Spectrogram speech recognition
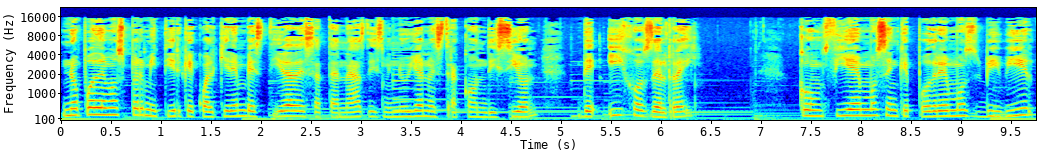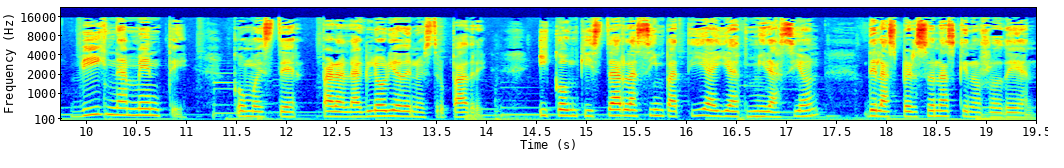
No podemos permitir que cualquier embestida de Satanás disminuya nuestra condición de hijos del Rey. Confiemos en que podremos vivir dignamente como Esther para la gloria de nuestro Padre y conquistar la simpatía y admiración de las personas que nos rodean,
